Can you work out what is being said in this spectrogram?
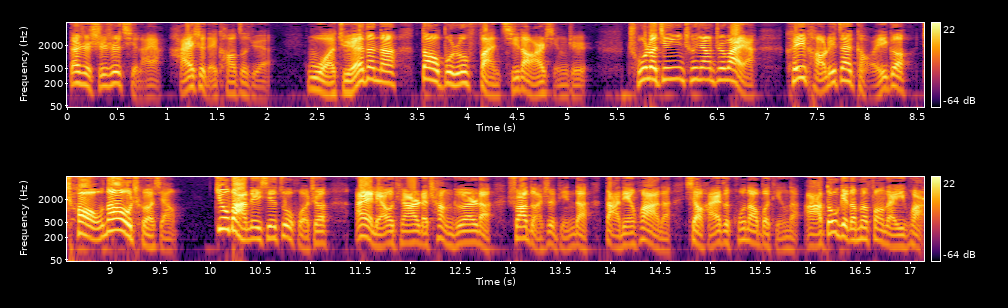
但是实施起来呀，还是得靠自觉。我觉得呢，倒不如反其道而行之。除了静音车厢之外呀，可以考虑再搞一个吵闹车厢，就把那些坐火车爱聊天的、唱歌的、刷短视频的、打电话的、小孩子哭闹不停的啊，都给他们放在一块儿，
